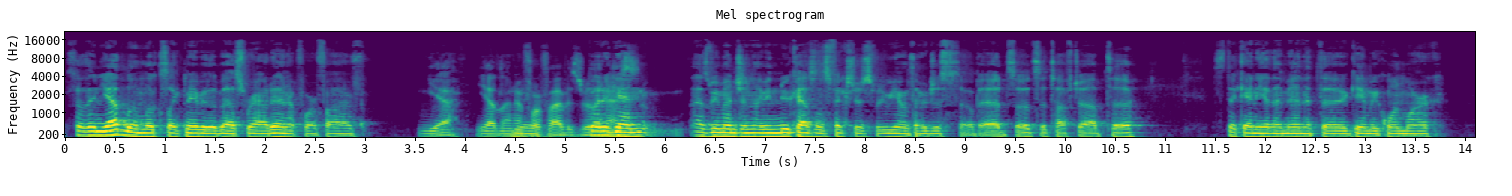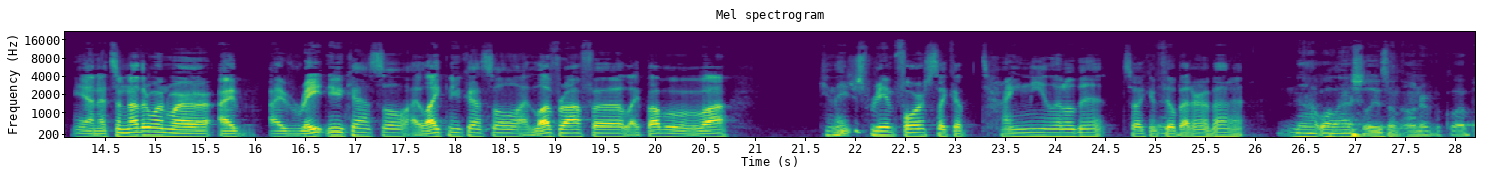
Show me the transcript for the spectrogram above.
so. Then Yedlin looks like maybe the best route in at four, five. Yeah, yeah, Atlanta four five is really. But nice. As we mentioned, I mean Newcastle's fixtures, you know, they're just so bad. So it's a tough job to stick any of them in at the game week one mark. yeah, and it's another one where I I rate Newcastle. I like Newcastle. I love Rafa. Like blah blah blah blah. blah. Can they just reinforce like a tiny little bit so I can feel better about it? Not while Ashley is an owner of the club.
